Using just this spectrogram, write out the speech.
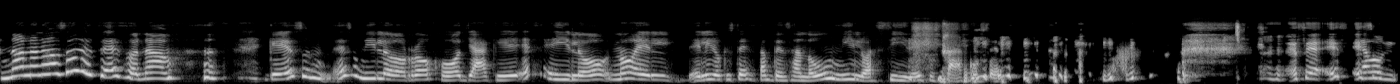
No, no, no, solo es eso, nada más. Que es un, es un hilo rojo, ya que ese hilo, no el, el hilo que ustedes están pensando, un hilo así de esos tacos. o sea, es, es, un,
